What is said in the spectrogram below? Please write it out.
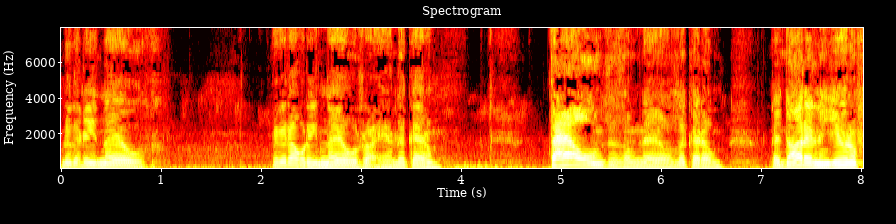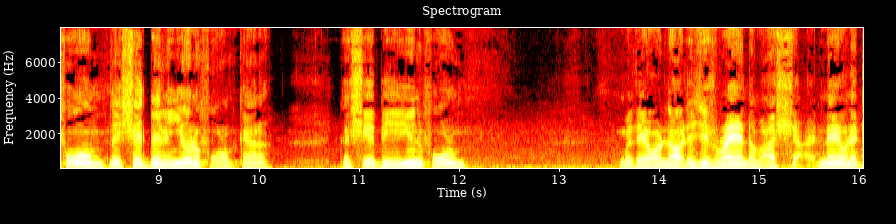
Look at these nails. Look at all these nails right here. Look at them. Thousands of nails. Look at them. They're not in a uniform. They should be in a uniform, kind of. They should be a uniform. But they are not. They're just random. I shot nail it.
